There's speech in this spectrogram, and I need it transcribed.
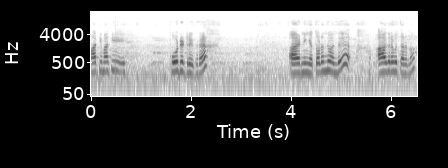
மாற்றி மாற்றி போட்டுட்ருக்கிறேன் நீங்கள் தொடர்ந்து வந்து ஆதரவு தரணும்.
